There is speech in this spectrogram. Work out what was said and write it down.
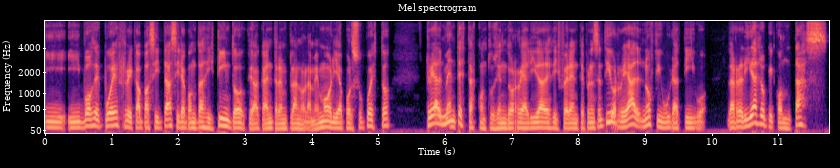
y, vos después recapacitás y la contás distinto, que acá entra en plano la memoria, por supuesto, realmente estás construyendo realidades diferentes, pero en sentido real, no figurativo. La realidad es lo que contás.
